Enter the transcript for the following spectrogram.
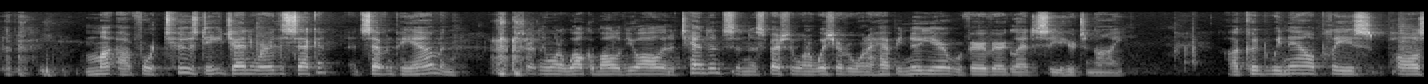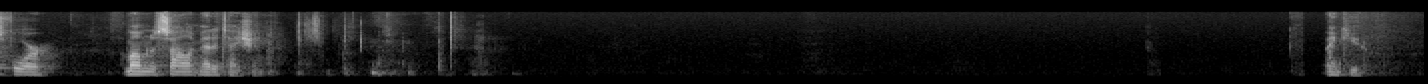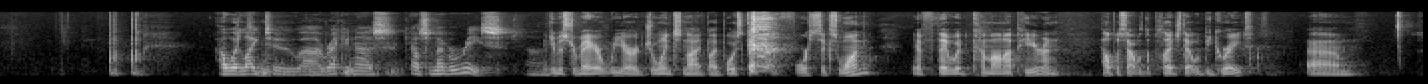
uh, for Tuesday, January the 2nd at 7 PM. And certainly want to welcome all of you all in attendance and especially want to wish everyone a happy new year. We're very, very glad to see you here tonight. Uh, Could we now please pause for a moment of silent meditation? Thank you. I would like to uh, recognize Councilmember Reese. Thank you, Mr. Mayor. We are joined tonight by Boy Scout 461. If they would come on up here and help us out with the pledge, that would be great. Um,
